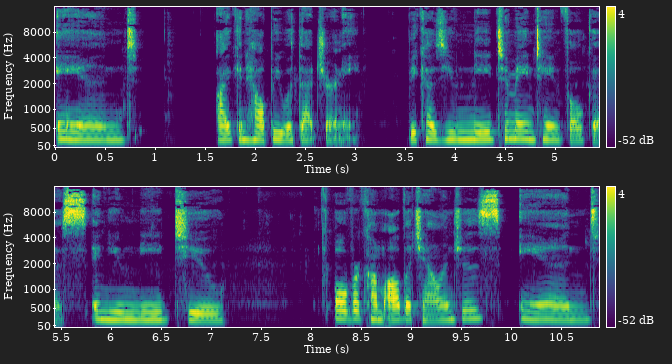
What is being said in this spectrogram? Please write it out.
And I can help you with that journey because you need to maintain focus and you need to overcome all the challenges and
